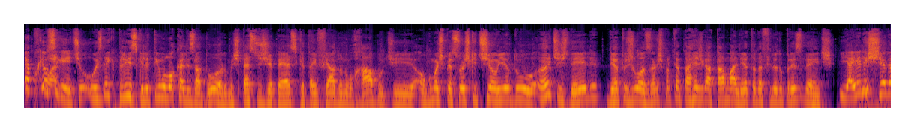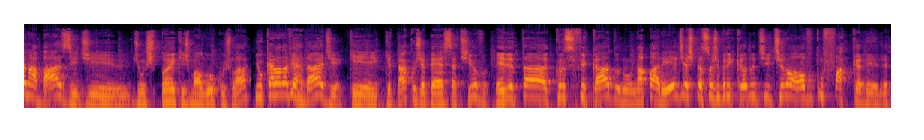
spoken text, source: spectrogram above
É porque é o seguinte, o Snake Plissken, ele tem um localizador, uma espécie de GPS que tá enfiado no rabo de algumas pessoas que tinham ido antes dele dentro de Los Angeles para tentar resgatar a maleta da filha do presidente. E aí ele chega na base de, de uns punks malucos lá, e o cara, na verdade, que, que tá com o GPS ativo, ele tá crucificado no, na parede e as pessoas brincando de tiro ao alvo com faca nele.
